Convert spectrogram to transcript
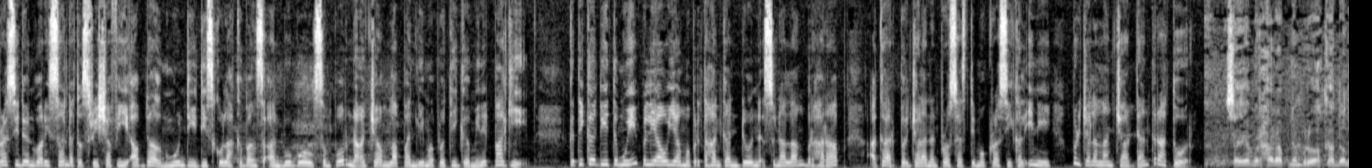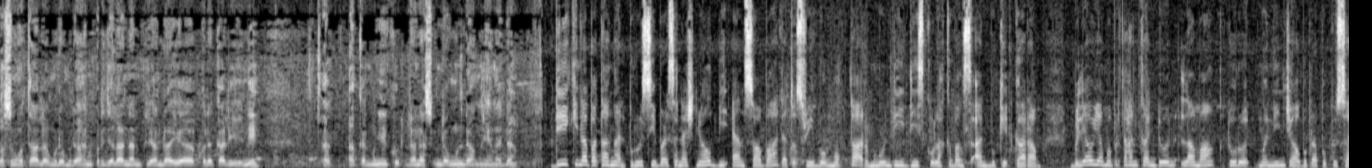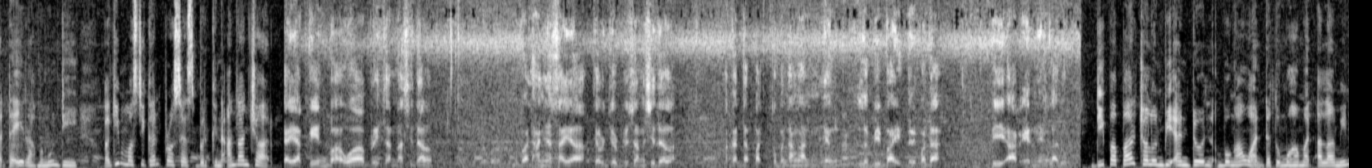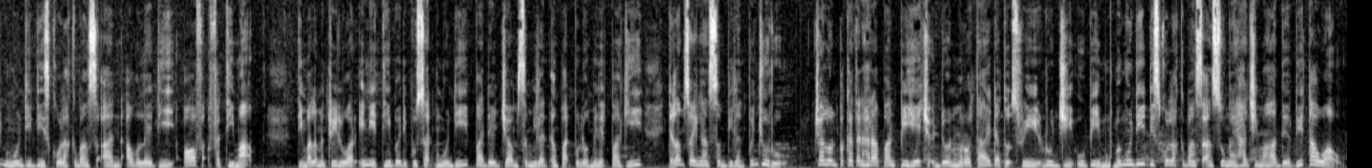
Presiden Warisan Datuk Seri Syafiee Abdal mengundi di Sekolah Kebangsaan Bubul Sempurna jam 8.53 minit pagi. Ketika ditemui, beliau yang mempertahankan Dun Senalang berharap agar perjalanan proses demokrasi kali ini berjalan lancar dan teratur. Saya berharap dan berdoa kepada Allah SWT mudah-mudahan perjalanan pilihan raya pada kali ini akan mengikut landas undang-undang yang ada. Di Kinabatangan, Pengurusi Barisan Nasional BN Sabah Datuk Seri Bong Mokhtar mengundi di Sekolah Kebangsaan Bukit Garam. Beliau yang mempertahankan Dun Lama turut meninjau beberapa pusat daerah mengundi bagi memastikan proses berkenaan lancar. Saya yakin bahawa Barisan Nasional bukan hanya saya, calon-calon Barisan Nasional akan dapat kemenangan yang lebih baik daripada PRN yang lalu. Di papar calon BN Dun Bongawan, Datuk Muhammad Alamin mengundi di Sekolah Kebangsaan Our Lady of Fatima. Timbalan Menteri Luar ini tiba di pusat mengundi pada jam 9.40 minit pagi dalam saingan sembilan penjuru. Calon Pakatan Harapan PH Dun Merotai Datuk Seri Ruji Ubi mengundi di Sekolah Kebangsaan Sungai Haji Mahathir di Tawau.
